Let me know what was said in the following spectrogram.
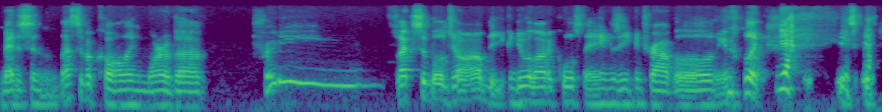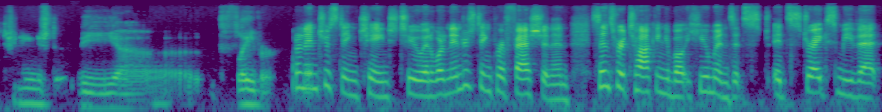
medicine, less of a calling, more of a pretty flexible job that you can do a lot of cool things and you can travel, you know, like yeah. it's it's changed the uh, flavor. What an interesting change too, and what an interesting profession. And since we're talking about humans, it's it strikes me that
